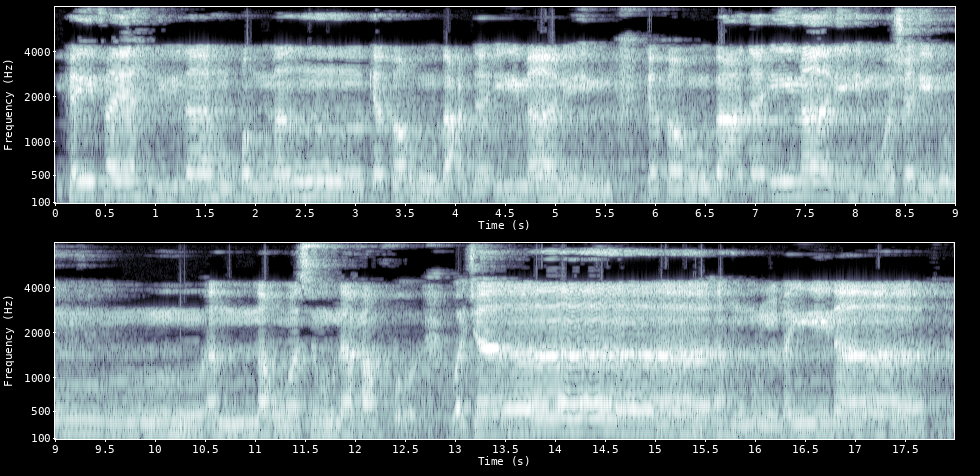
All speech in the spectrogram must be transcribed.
كيف يهدي الله قوما كفروا بعد إيمانهم؟ كفروا بعد إيمانهم وشهدوا أن الرسول حق وجاءهم البينات.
